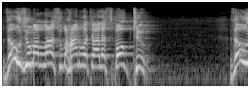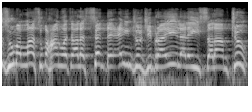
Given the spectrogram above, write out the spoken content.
Those whom Allah subhanahu wa ta'ala spoke to. Those whom Allah subhanahu wa ta'ala sent the angel Jibreel alayhi salam to.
